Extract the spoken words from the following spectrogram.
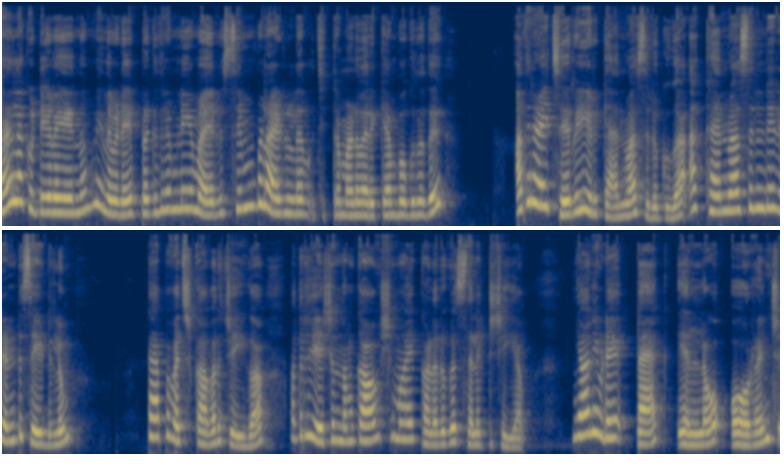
ഹലോ കുട്ടികളെ നമ്മൾ ഇന്നിവിടെ പ്രകൃതിരമണീയമായൊരു സിമ്പിളായിട്ടുള്ള ചിത്രമാണ് വരയ്ക്കാൻ പോകുന്നത്. അതിനായി ചെറിയൊരു ക്യാൻവാസ് എടുക്കുക. ആ ക്യാൻവാസിന്റെ രണ്ട് സൈഡിലും ടാപ്പ് വെച്ച് കവർ ചെയ്യുക. അതിനുശേഷം നമുക്ക് ആവശ്യമായ കളറുകൾ സെലക്ട് ചെയ്യാം. ഞാനിവിടെ ബ്ലാക്ക് യെല്ലോ ഓറഞ്ച്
